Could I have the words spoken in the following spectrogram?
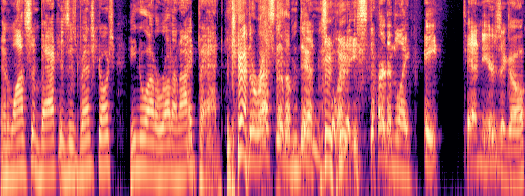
and wants him back as his bench coach? He knew how to run an iPad. the rest of them didn't when he started like eight, ten years ago.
